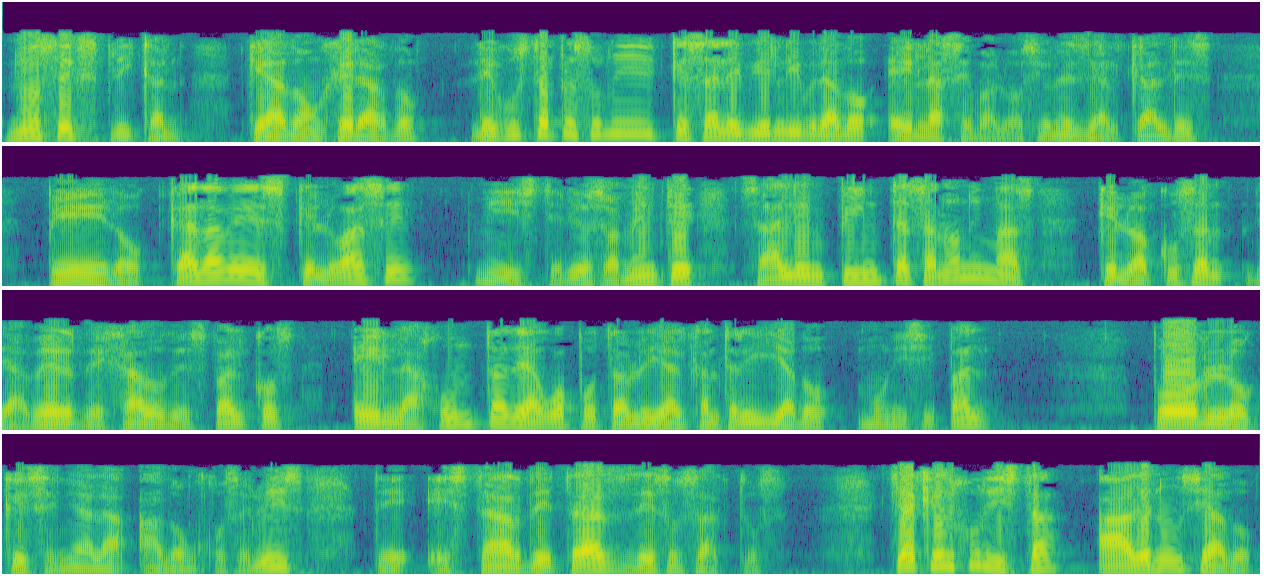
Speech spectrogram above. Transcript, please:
Nos explican que a don Gerardo le gusta presumir que sale bien librado en las evaluaciones de alcaldes, pero cada vez que lo hace, misteriosamente salen pintas anónimas que lo acusan de haber dejado desfalcos en la Junta de Agua Potable y Alcantarillado Municipal, por lo que señala a don José Luis de estar detrás de esos actos ya que el jurista ha denunciado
